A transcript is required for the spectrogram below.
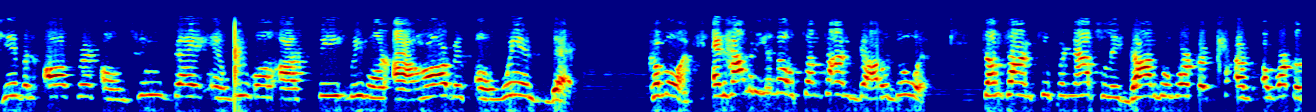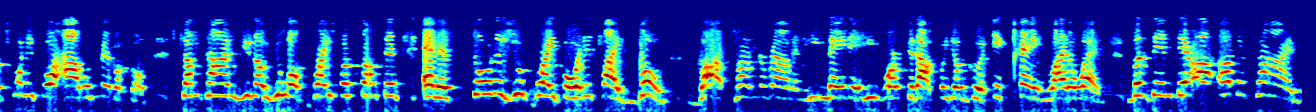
give an offering on Tuesday and we want our seed, we want our harvest on Wednesday. Come on. And how many of you know sometimes God will do it? Sometimes supernaturally, God will work a, a, a work a 24-hour miracle. Sometimes, you know, you will pray for something, and as soon as you pray for it, it's like boom, God turned around and He made it. He worked it out for your good. It came right away. But then there are other times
